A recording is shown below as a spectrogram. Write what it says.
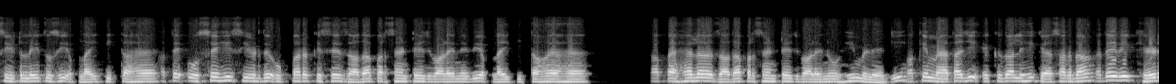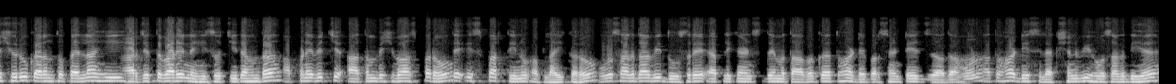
ਸੀਟ ਲਈ ਤੁਸੀਂ ਅਪਲਾਈ ਕੀਤਾ ਹੈ ਅਤੇ ਉਸੇ ਹੀ ਸੀਟ ਦੇ ਉੱਪਰ ਕਿਸੇ ਜ਼ਿਆਦਾ ਪਰਸੈਂਟੇਜ ਵਾਲੇ ਨੇ ਵੀ ਅਪਲਾਈ ਕੀਤਾ ਹੋਇਆ ਹੈ। ਤਾਂ ਪਹਿਲ ਜ਼ਿਆਦਾ ਪਰਸੈਂਟੇਜ ਵਾਲੇ ਨੂੰ ਹੀ ਮਿਲੇਗੀ। ਬਾਕੀ ਮੈਂ ਤਾਂ ਜੀ ਇੱਕ ਗੱਲ ਹੀ ਕਹਿ ਸਕਦਾ, ਕਦੇ ਵੀ ਖੇਡ ਸ਼ੁਰੂ ਕਰਨ ਤੋਂ ਪਹਿਲਾਂ ਹੀ ਹਾਰ ਜਿੱਤ ਬਾਰੇ ਨਹੀਂ ਸੋਚੀਦਾ ਹੁੰਦਾ। ਆਪਣੇ ਵਿੱਚ ਆਤਮ ਵਿਸ਼ਵਾਸ ਭਰੋ ਤੇ ਇਸ ਭਰਤੀ ਨੂੰ ਅਪਲਾਈ ਕਰੋ। ਹੋ ਸਕਦਾ ਵੀ ਦੂਸਰੇ ਐਪਲੀਕੈਂਟਸ ਦੇ ਮੁਤਾਬਕ ਤੁਹਾਡੇ ਪਰਸੈਂਟੇਜ ਜ਼ਿਆਦਾ ਹੋਣ, ਤਾਂ ਤੁਹਾਡੀ ਸਿਲੈਕਸ਼ਨ ਵੀ ਹੋ ਸਕਦੀ ਹੈ।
